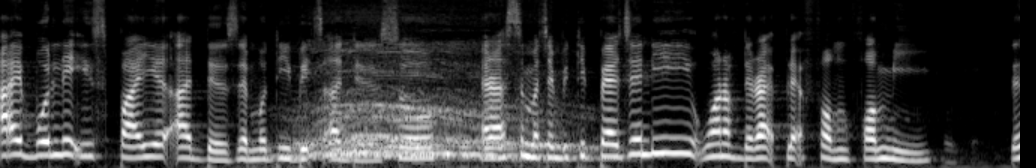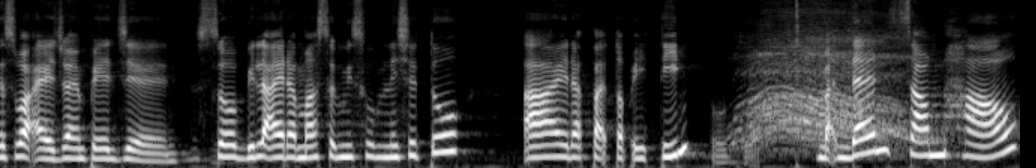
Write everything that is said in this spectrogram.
I boleh inspire others and motivate others. So, I rasa macam beauty pageant ni one of the right platform for me. That's why I join pageant. So, bila I dah masuk Miss World Malaysia tu, I dapat top 18. Okay. But then somehow,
